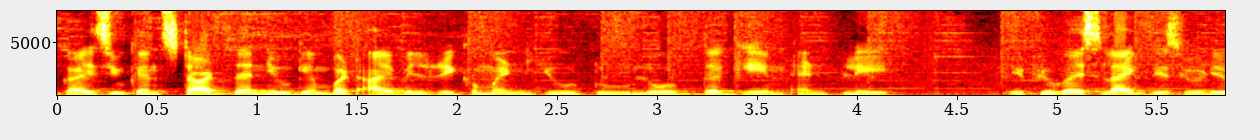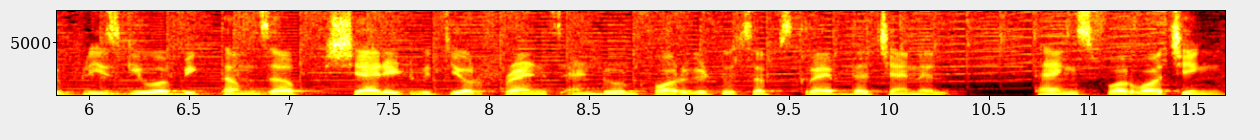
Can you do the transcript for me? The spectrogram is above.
Guys you can start the new game but I will recommend you to load the game and play. If you guys like this video please give a big thumbs up, share it with your friends and don't forget to subscribe the channel. Thanks for watching.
